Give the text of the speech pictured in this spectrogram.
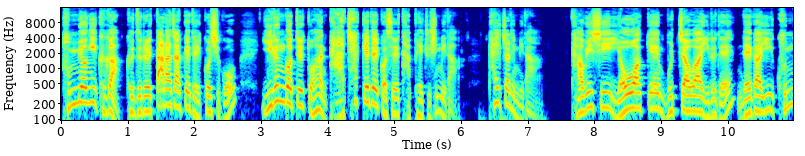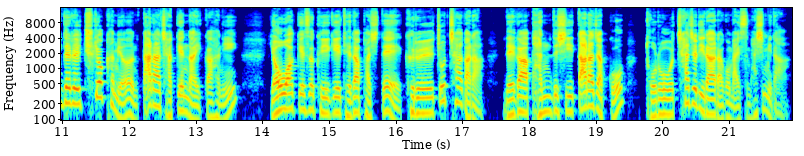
분명히 그가 그들을 따라잡게 될 것이고 잃은 것들 또한 다 찾게 될 것을 답해 주십니다. 8절입니다. 다윗이 여호와께 묻자와 이르되 내가 이 군대를 추격하면 따라잡겠나이까 하니 여호와께서 그에게 대답하시되 그를 쫓아가라 내가 반드시 따라잡고 도로 찾으리라라고 말씀하십니다.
